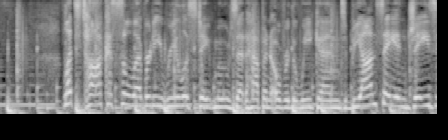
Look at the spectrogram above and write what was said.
Let's talk celebrity real estate moves that happened over the weekend. Beyonce and Jay Z.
